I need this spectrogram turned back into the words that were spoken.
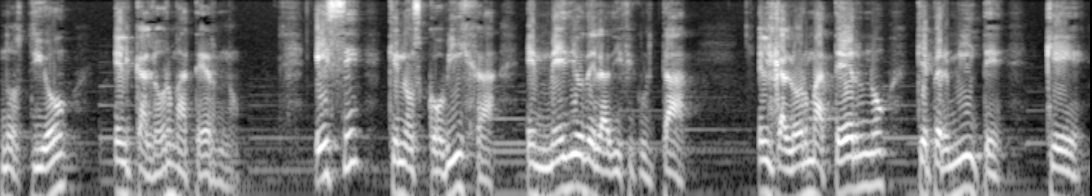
nos dio el calor materno, ese que nos cobija en medio de la dificultad, el calor materno que permite que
